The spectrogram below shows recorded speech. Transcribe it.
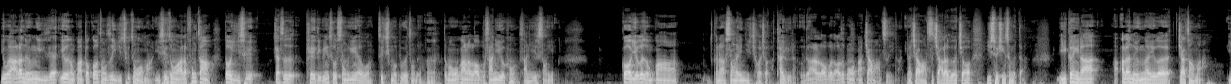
因为阿拉囡恩现在伊个辰光读高中是宜川中学嘛，宜川中学阿拉分庄到宜川，假使开电瓶车送伊闲话，最起码半个钟头。嗯，对么我讲了，老婆啥人有空啥人就送伊。高一个辰光，搿能送了一年吃勿消了，太远了。后头阿拉老婆老是跟我讲借房子，伊讲，伊讲借房子借了搿个叫宜川新村搿搭。伊跟伊拉阿拉囡恩个一个家长嘛，伊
